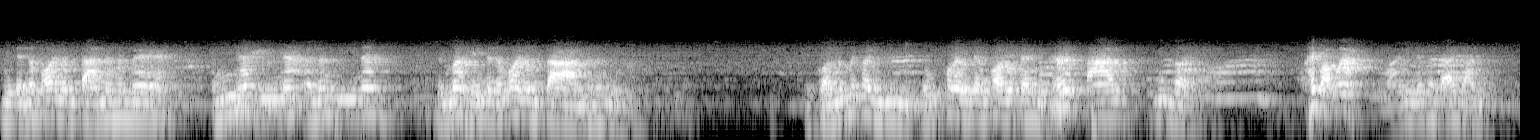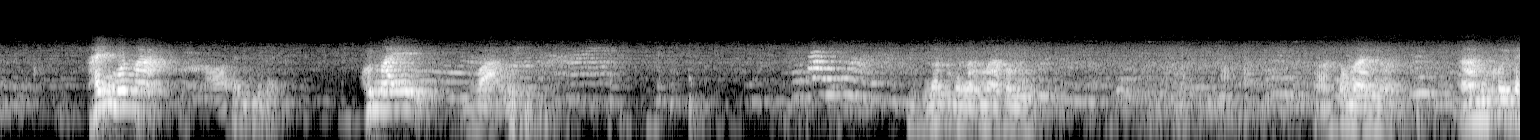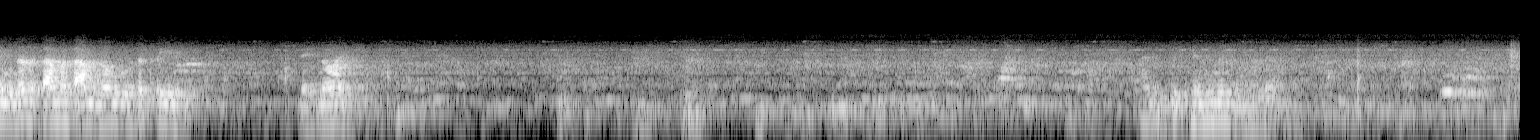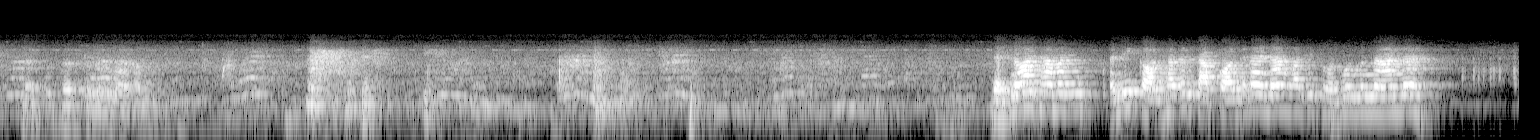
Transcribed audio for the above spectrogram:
มีแต่น้ำอ้อยน้ำตาลนั่นนะแม่อันนี้นะดีนะอันนั้นดีนะส่วนมากเห็นแต่น้ำอ้อยน้ำตาลเท่านั้นเองก่อนมันไม่ค่อยมีหลวงพ่อแม่อาจารย์พ่อได้แซงฮะตานี่เลยใครบอกมาว่านี่นะพระอาจารย์ ใครนิมนต์มา อ๋อท่านที่เลยคุณมาเองว่าอย่างนี้รถกำลังมาก็มีอ๋อต้องมาหน่อยอ่ามันคุยกันอยู่นั่นแหละตามภาษามันลองดูสักปีหนึ่งเด็กน้อยให้จุดเทียนที่นั่นดูเลยเดี๋ยวรถกำลังมาก็มีเด็กน้อยถ้ามัน อันนี้ก่อนถ้ากันกลับก่อนก็ได้นะวันที่สวดมนต์มันนานนะ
